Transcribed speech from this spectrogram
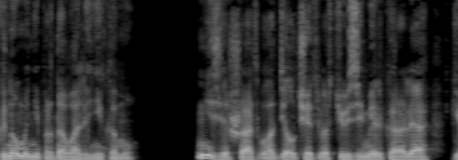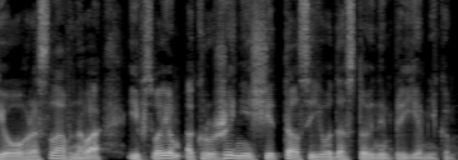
гномы не продавали никому. Низишат владел четвертью земель короля Геовра Славного и в своем окружении считался его достойным преемником.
